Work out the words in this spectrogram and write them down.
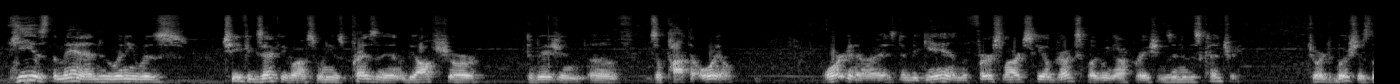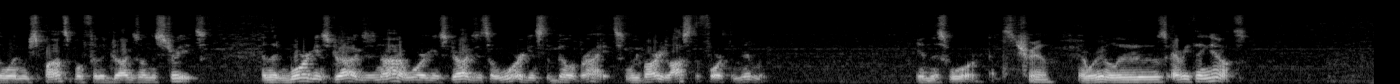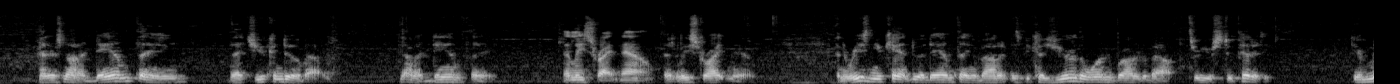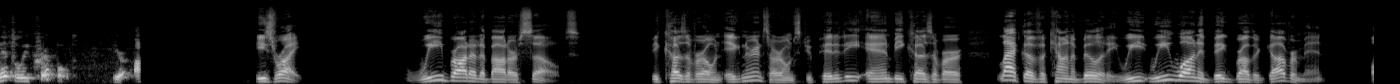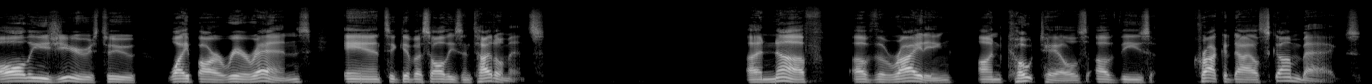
He is the man who, when he was chief executive officer, when he was president of the offshore division of Zapata Oil, organized and began the first large scale drug smuggling operations into this country. George Bush is the one responsible for the drugs on the streets. And the war against drugs is not a war against drugs, it's a war against the Bill of Rights. We've already lost the Fourth Amendment in this war. That's true. And we're going to lose everything else. And there's not a damn thing that you can do about it. Not a damn thing. At least right now. At least right now. And the reason you can't do a damn thing about it is because you're the one who brought it about through your stupidity. You're mentally crippled. You're. He's right. We brought it about ourselves because of our own ignorance, our own stupidity, and because of our lack of accountability. We we wanted Big Brother government all these years to wipe our rear ends and to give us all these entitlements. Enough of the writing on coattails of these crocodile scumbags.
